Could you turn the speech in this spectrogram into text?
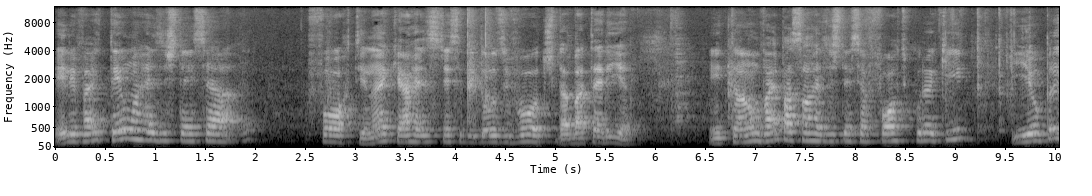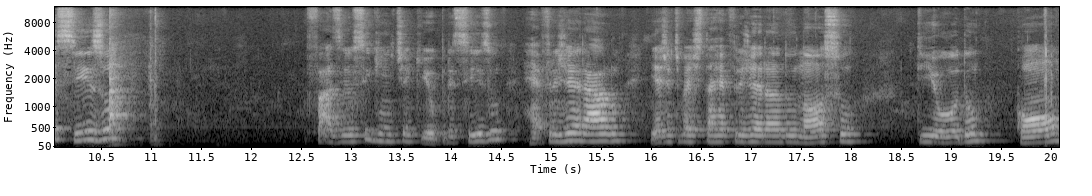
ele vai ter uma resistência forte, né? que é a resistência de 12 volts da bateria. Então vai passar uma resistência forte por aqui e eu preciso fazer o seguinte aqui, eu preciso refrigerá-lo e a gente vai estar refrigerando o nosso diodo com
